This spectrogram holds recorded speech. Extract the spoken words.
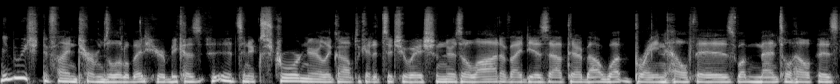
Maybe we should define terms a little bit here because it's an extraordinarily complicated situation. There's a lot of ideas out there about what brain health is, what mental health is.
